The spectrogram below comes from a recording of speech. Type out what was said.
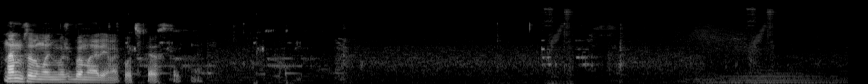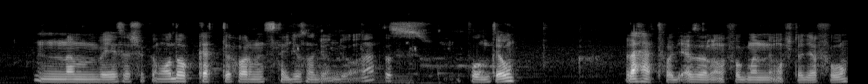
Nem tudom, hogy most bemerjem-e kockáztatni. Nem vészesek a modok, 2.34 az nagyon jó. Hát az pont jó. Lehet, hogy ezzel fog menni most a gyafó.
